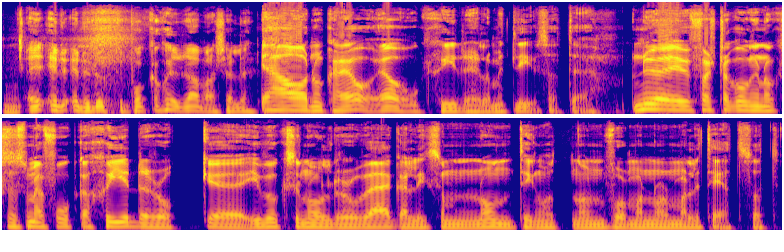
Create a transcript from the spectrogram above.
att, Är, är, du- är du duktig på att åka skidor annars eller? Ja, nog kan jag. Jag har åkt skidor hela mitt liv. Så att, eh, nu är det första gången också som jag får åka skidor och eh, i vuxen ålder och väga liksom någonting åt någon form av normalitet. Så att,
